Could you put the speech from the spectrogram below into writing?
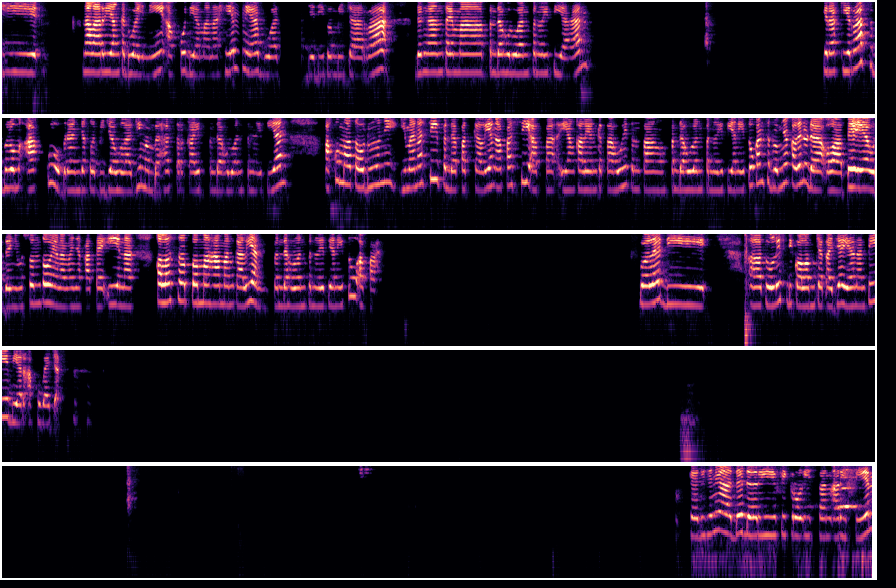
nalari yang kedua ini aku diamanahin ya buat jadi pembicara dengan tema pendahuluan penelitian Kira-kira sebelum aku beranjak lebih jauh lagi membahas terkait pendahuluan penelitian, aku mau tahu dulu nih, gimana sih pendapat kalian, apa sih apa yang kalian ketahui tentang pendahuluan penelitian itu? Kan sebelumnya kalian udah OAB ya, udah nyusun tuh yang namanya KTI. Nah, kalau sepemahaman kalian, pendahuluan penelitian itu apa? Boleh ditulis di kolom chat aja ya, nanti biar aku baca. Oke, di sini ada dari Fikrul Isan Arifin,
